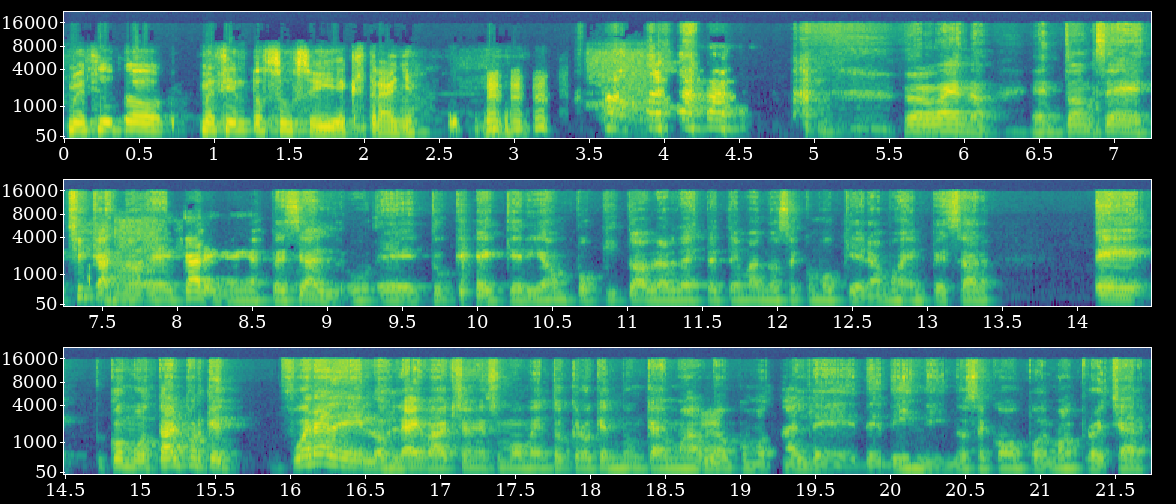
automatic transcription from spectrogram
me siento, me siento sucio y extraño. Pero bueno, entonces, chicas, eh, Karen en especial, eh, tú que querías un poquito hablar de este tema, no sé cómo queramos empezar eh, como tal, porque fuera de los live action en su momento, creo que nunca hemos hablado como tal de, de, Disney. No sé cómo podemos aprovechar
